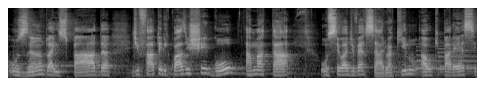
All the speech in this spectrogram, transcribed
usando a espada. De fato, ele quase chegou a matar o seu adversário. Aquilo, ao que parece,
